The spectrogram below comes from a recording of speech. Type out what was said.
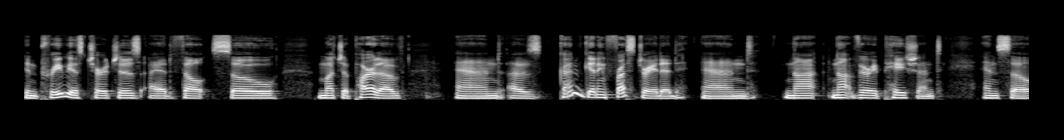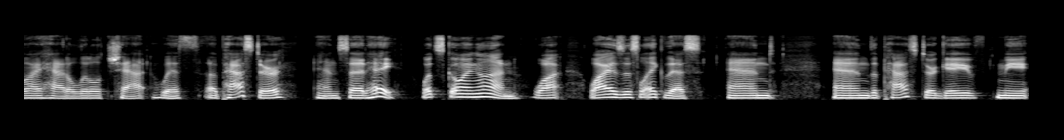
in previous churches I had felt so much a part of. And I was kind of getting frustrated and not not very patient. And so I had a little chat with a pastor and said, "Hey, what's going on? Why why is this like this?" And and the pastor gave me,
